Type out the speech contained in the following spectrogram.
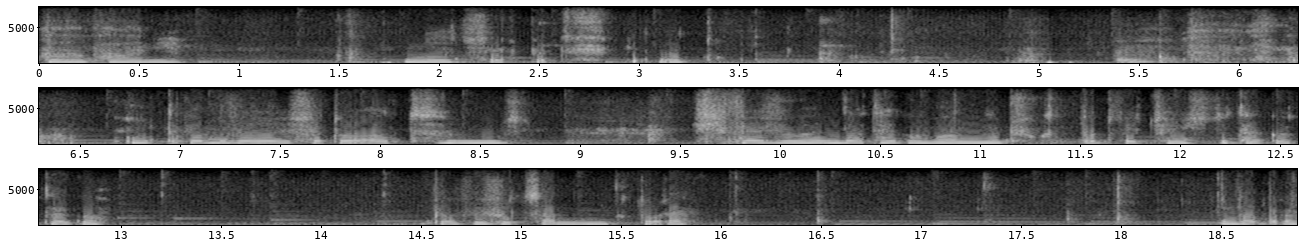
O, panie. Nie cierpię. Tak jak mówię, ja się tu od... mm, Świeżyłem, dlatego mam na przykład po dwie części tego, tego. Bo wyrzucane niektóre. Dobra.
